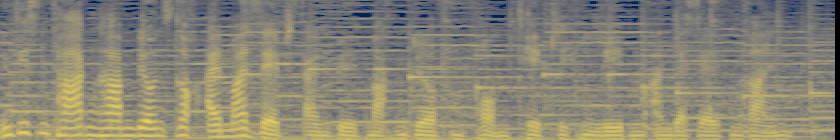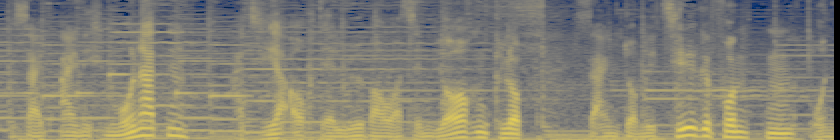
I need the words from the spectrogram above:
In diesen Tagen haben wir uns noch einmal selbst ein Bild machen dürfen vom täglichen Leben an der Seltenrhein. Seit einigen Monaten hat hier auch der Löbauer Seniorenclub sein Domizil gefunden und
